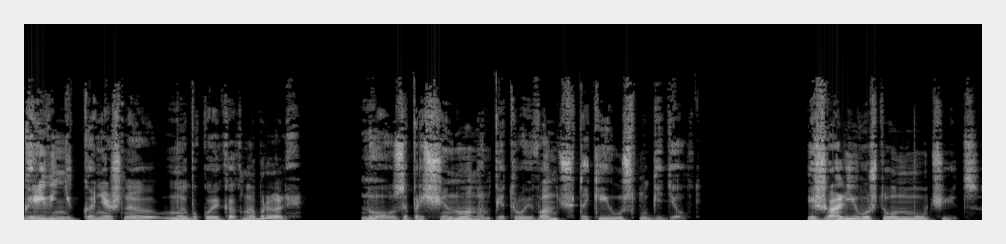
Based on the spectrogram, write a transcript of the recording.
Гривенник, конечно, мы бы кое-как набрали, но запрещено нам Петру Ивановичу такие услуги делать. И жаль его, что он мучается,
